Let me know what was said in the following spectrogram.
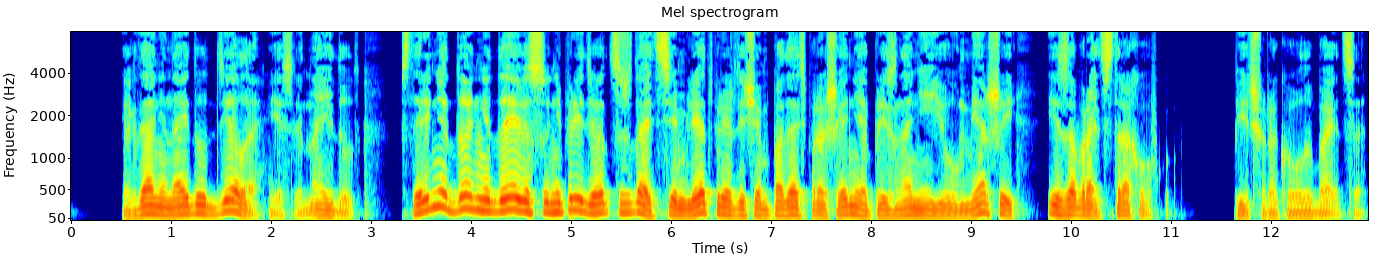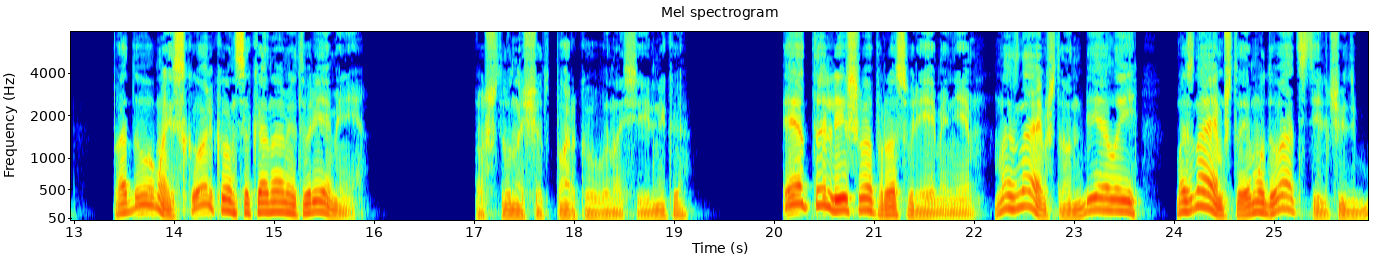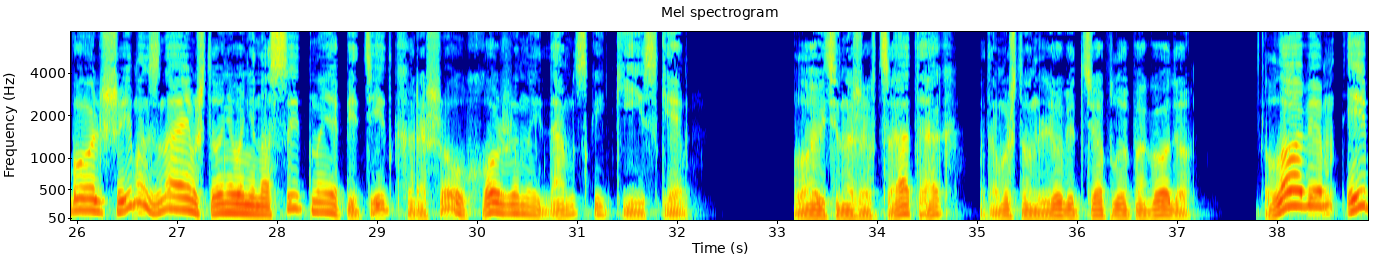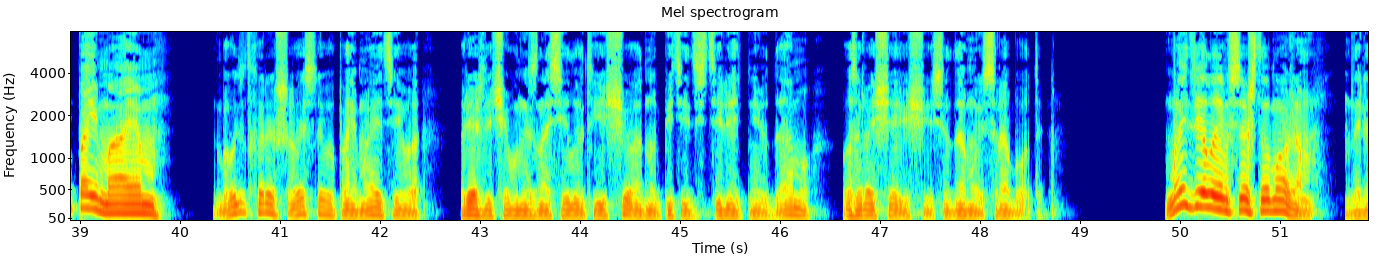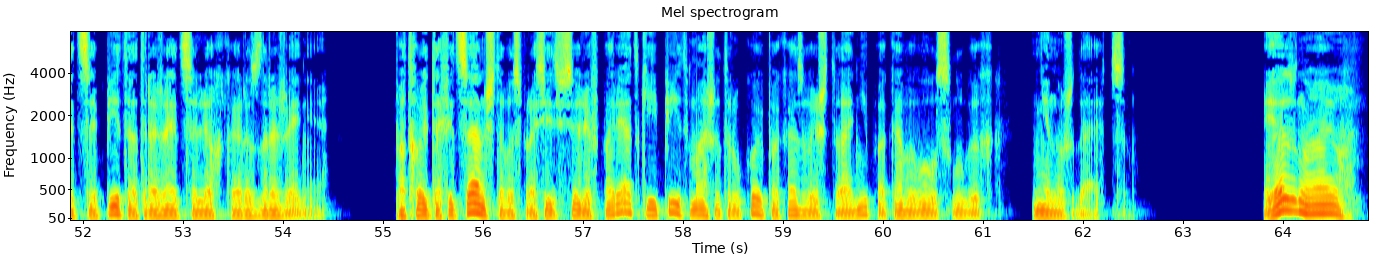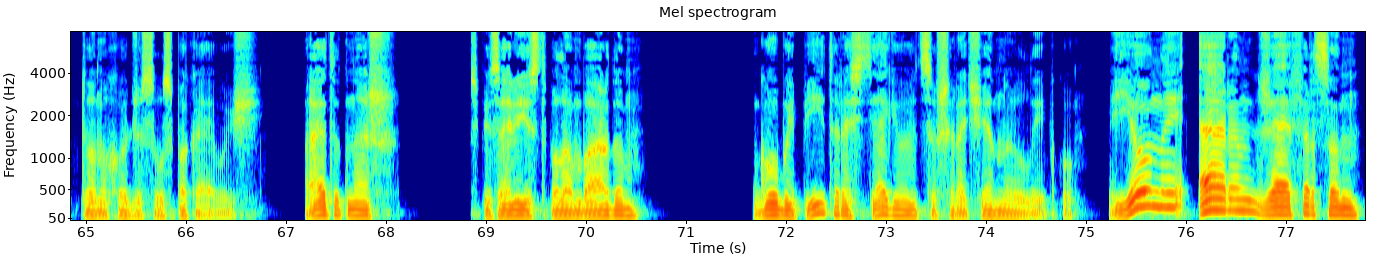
Когда они найдут дело, если найдут, Старине Донни Дэвису не придется ждать семь лет, прежде чем подать прошение о признании ее умершей и забрать страховку. Пит широко улыбается. Подумай, сколько он сэкономит времени. А что насчет паркового насильника? Это лишь вопрос времени. Мы знаем, что он белый, мы знаем, что ему двадцать или чуть больше, и мы знаем, что у него ненасытный аппетит к хорошо ухоженной дамской киске. Ловите на живца, так? Потому что он любит теплую погоду. Ловим и поймаем. Будет хорошо, если вы поймаете его, прежде чем он изнасилует еще одну пятидесятилетнюю даму, возвращающуюся домой с работы. Мы делаем все, что можем. На лице Пита отражается легкое раздражение. Подходит официант, чтобы спросить, все ли в порядке, и Пит машет рукой, показывая, что они пока в его услугах не нуждаются. Я знаю, тон у Ходжеса успокаивающий. А этот наш специалист по ломбардам... Губы Пита растягиваются в широченную улыбку. Юный Аарон Джефферсон.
